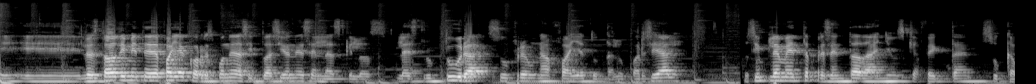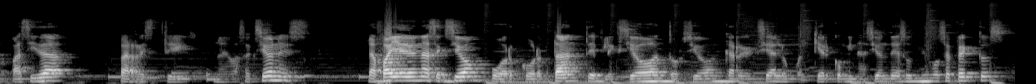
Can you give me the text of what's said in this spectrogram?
eh, eh, los estados límite de falla corresponden a situaciones en las que los- la estructura sufre una falla total o parcial, o simplemente presenta daños que afectan su capacidad para resistir nuevas acciones. La falla de una sección por cortante, flexión, torsión, carga axial o cualquier combinación de esos mismos efectos,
